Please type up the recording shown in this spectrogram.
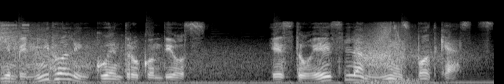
Bienvenido al encuentro con Dios. Esto es la Mies Podcasts.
